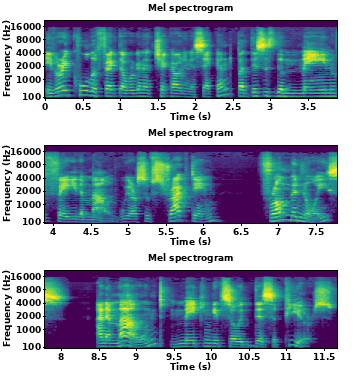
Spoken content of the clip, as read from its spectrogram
a very cool effect that we're to check out in a second, but this is the main fade amount. We are subtracting from the noise an amount, making it so it disappears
